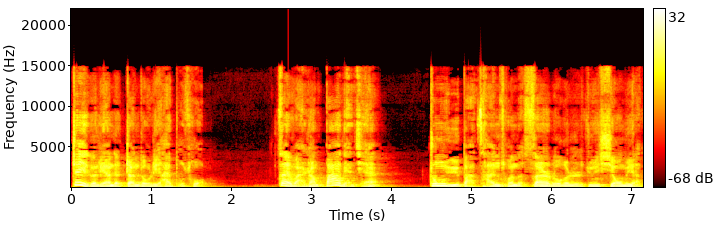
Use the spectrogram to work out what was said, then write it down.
这个连的战斗力还不错，在晚上八点前，终于把残存的三十多个日军消灭了，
